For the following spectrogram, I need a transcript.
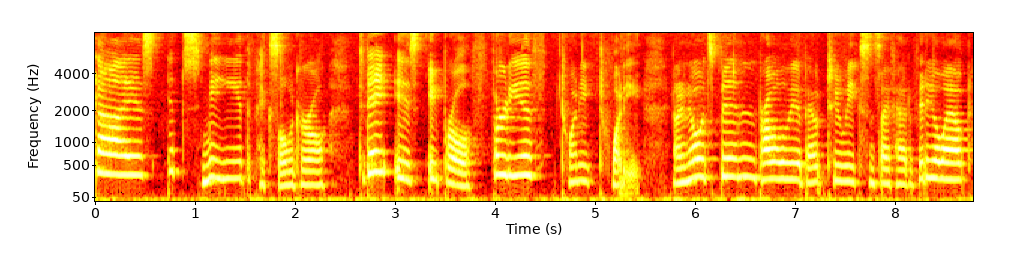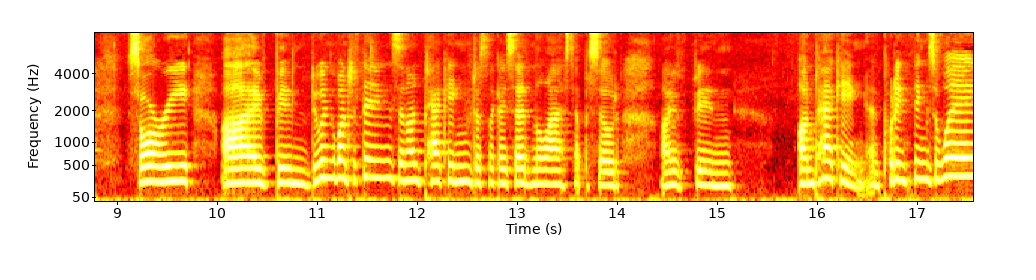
guys, it's me, the Pixel Girl. Today is April 30th, 2020. And I know it's been probably about two weeks since I've had a video out. Sorry, I've been doing a bunch of things and unpacking, just like I said in the last episode. I've been unpacking and putting things away,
